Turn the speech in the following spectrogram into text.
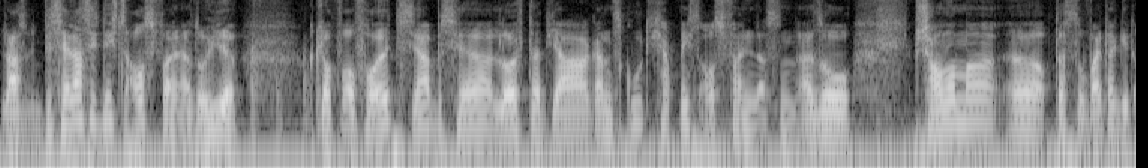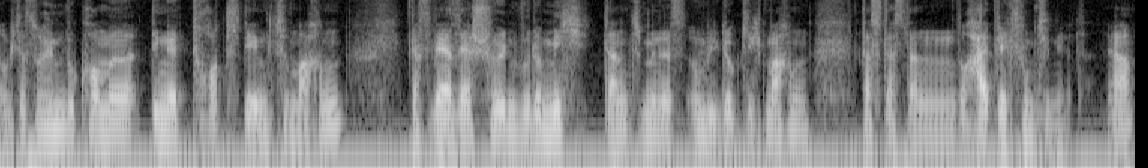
lass, bisher lasse ich nichts ausfallen. Also hier, Klopf auf Holz, ja, bisher läuft das ja ganz gut. Ich habe nichts ausfallen lassen. Also schauen wir mal, äh, ob das so weitergeht, ob ich das so hinbekomme, Dinge trotzdem zu machen. Das wäre sehr schön, würde mich dann zumindest irgendwie glücklich machen, dass das dann so halbwegs funktioniert. Ja,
